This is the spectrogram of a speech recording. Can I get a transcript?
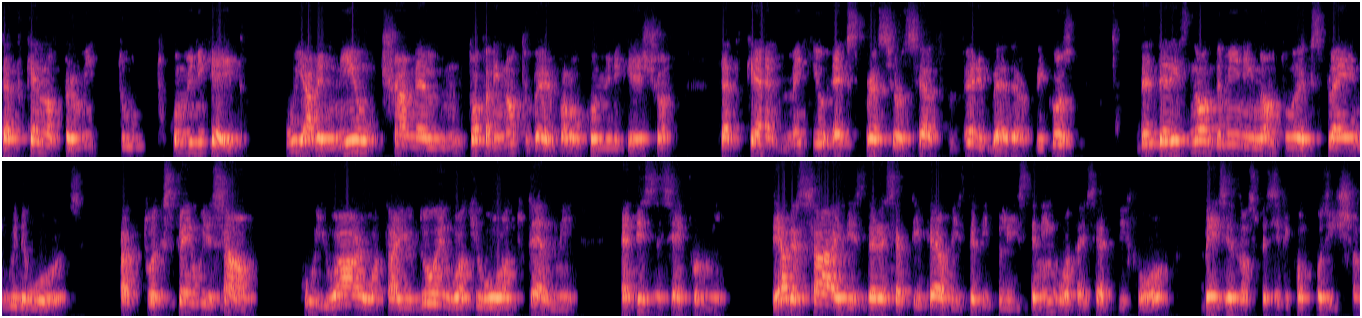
that cannot permit to, to communicate. We are a new channel totally not verbal of communication that can make you express yourself very better because that there is not the meaning not to explain with the words but to explain with the sound. Who you are what are you doing what you want to tell me. And this is the same for me. The other side is the receptive therapy is the deep listening what i said before based on specific composition.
